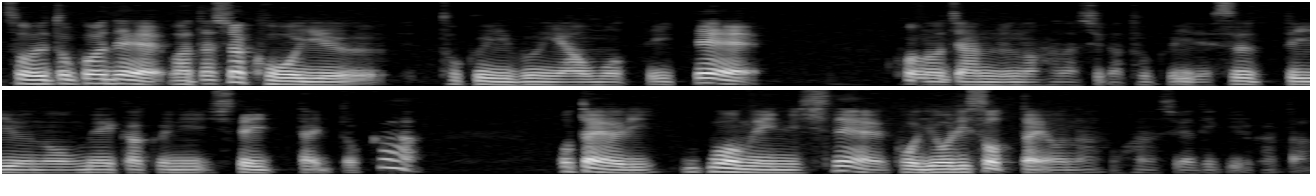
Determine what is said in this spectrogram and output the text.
そういうところで、私はこういう得意分野を持っていて、このジャンルの話が得意ですっていうのを明確にしていったりとか、お便りをメインにして、こう寄り添ったようなお話ができる方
